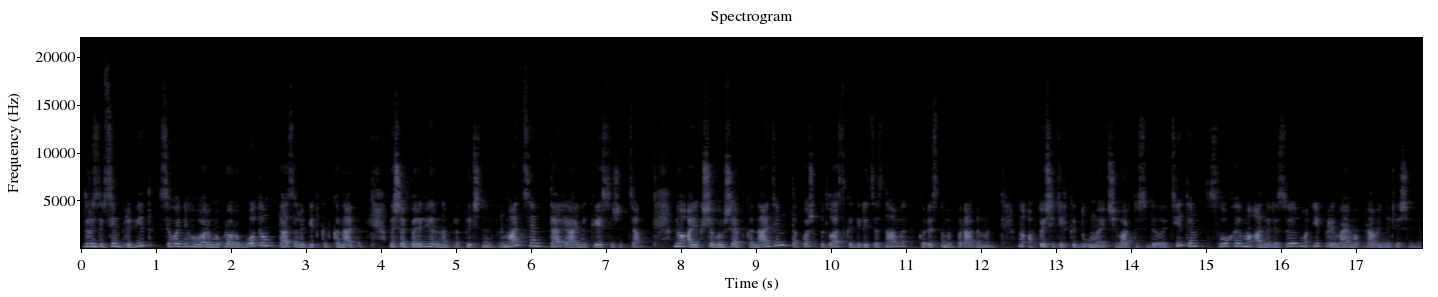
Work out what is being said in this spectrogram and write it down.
Друзі, всім привіт! Сьогодні говоримо про роботу та заробітки в Канаді. Лише перевірена практична інформація та реальні кейси життя. Ну а якщо ви вже в Канаді, також, будь ласка, діліться з нами корисними порадами. Ну а хто ще тільки думає, чи варто сюди летіти, слухаємо, аналізуємо і приймаємо правильне рішення.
